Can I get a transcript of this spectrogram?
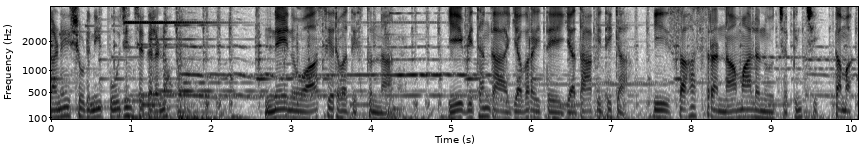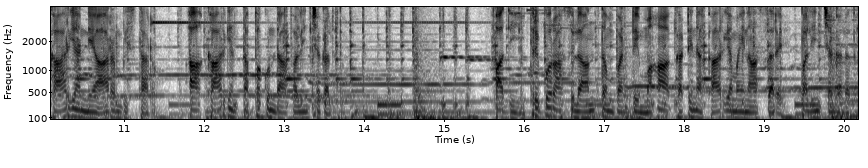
గణేశుడిని పూజించగలను. నేను ఆశీర్వదిస్తున్నాను. ఈ విధంగా ఎవరైతే యథావిధిగా ఈ సహస్ర నామాలను జపించి తమ కార్యాన్ని ఆరంభిస్తారు. ఆ కార్యం తప్పకుండా ఫలించగలదు. అది త్రిపురాసుల అంతం వంటి మహా కఠిన కార్యమైనా సరే ఫలించగలదు.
